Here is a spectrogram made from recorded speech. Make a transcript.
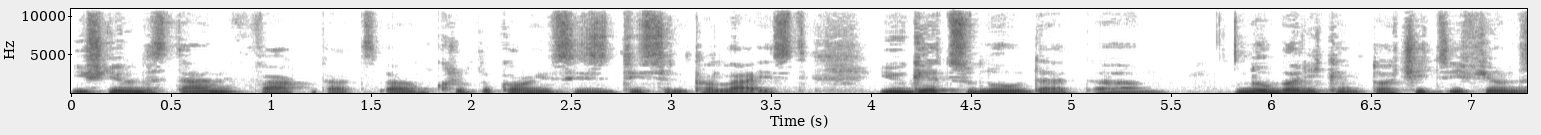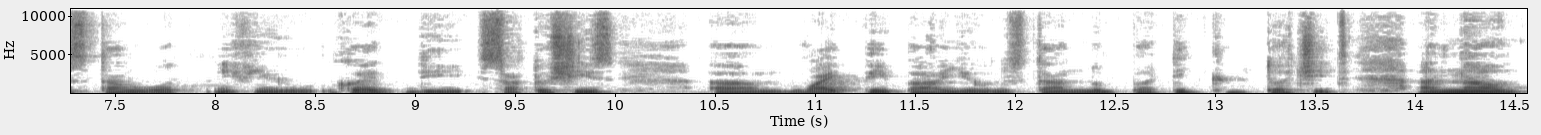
if you understand the fact that um, cryptocurrency is decentralized, you get to know that um, nobody can touch it. If you understand what, if you read the Satoshi's um, white paper, you understand nobody can touch it. And now,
